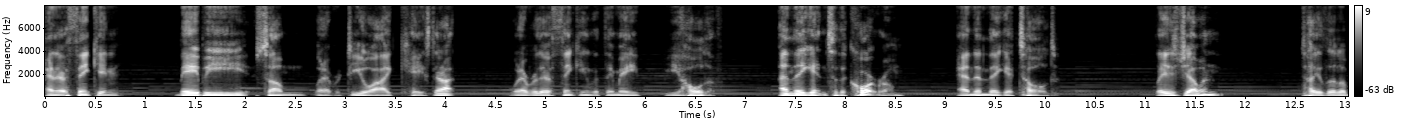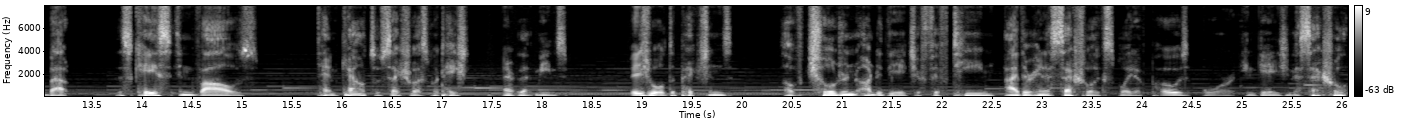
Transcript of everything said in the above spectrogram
and they're thinking maybe some whatever dui case they're not whatever they're thinking that they may be a hold of and they get into the courtroom and then they get told ladies and gentlemen I'll tell you a little about this case involves 10 counts of sexual exploitation that means visual depictions of children under the age of 15, either in a sexual exploitive pose or engaged in a sexual.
